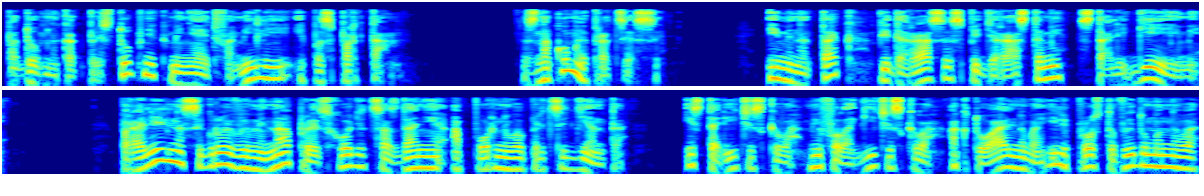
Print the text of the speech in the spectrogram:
подобно как преступник меняет фамилии и паспорта. Знакомые процессы? Именно так пидорасы с педерастами стали геями. Параллельно с игрой в имена происходит создание опорного прецедента – исторического, мифологического, актуального или просто выдуманного,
